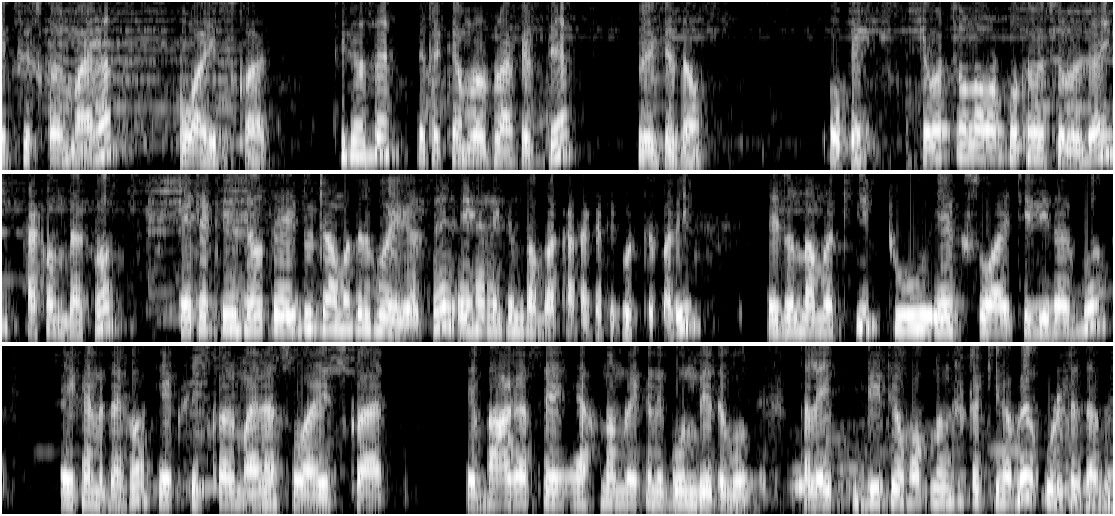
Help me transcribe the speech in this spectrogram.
x square minus y square, ঠিক আছে? এটাকে আমরা ব্র্যাকেট দিয়ে রেখে দাও, ওকে? এবার চলো আবার প্রথমে চলে যাই। এখন দেখো, এটাকে যেহেতু এই দুটো আমাদের হয়ে গেছে, এখানে কিন্তু আমরা কাটাকাটি করতে পারি। এই জন্য আমরা কি টু এক্স ওয়াই ঠিকই রাখব? এখানে দেখো, x square minus y square এই ভাগ আছে, এখন আমরা এখানে গুণ দিয়ে দেবো। তাহলে এই দ্বিতীয় ভগ্নাংশটা কি হবে? উল্টে যাবে।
